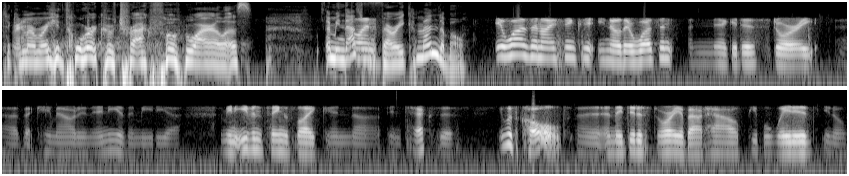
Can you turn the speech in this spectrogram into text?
to commemorate the work of TracFone Wireless. I mean, that's Well, very commendable. It was, and I think that, you know there wasn't a negative story uh, that came out in any of the media. I mean, even things like in uh, in Texas, it was cold, uh, and they did a story about how people waited, you know,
